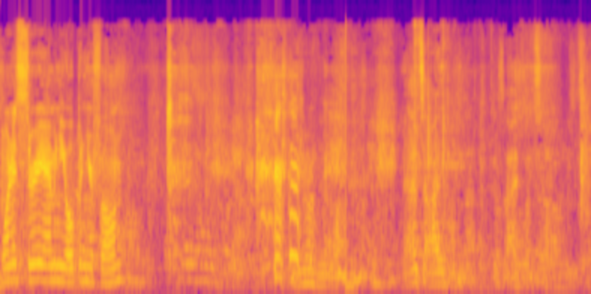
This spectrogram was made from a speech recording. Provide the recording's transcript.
When it's 3 a.m. and you open your phone. That's iPhone, because iPhone sucks.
